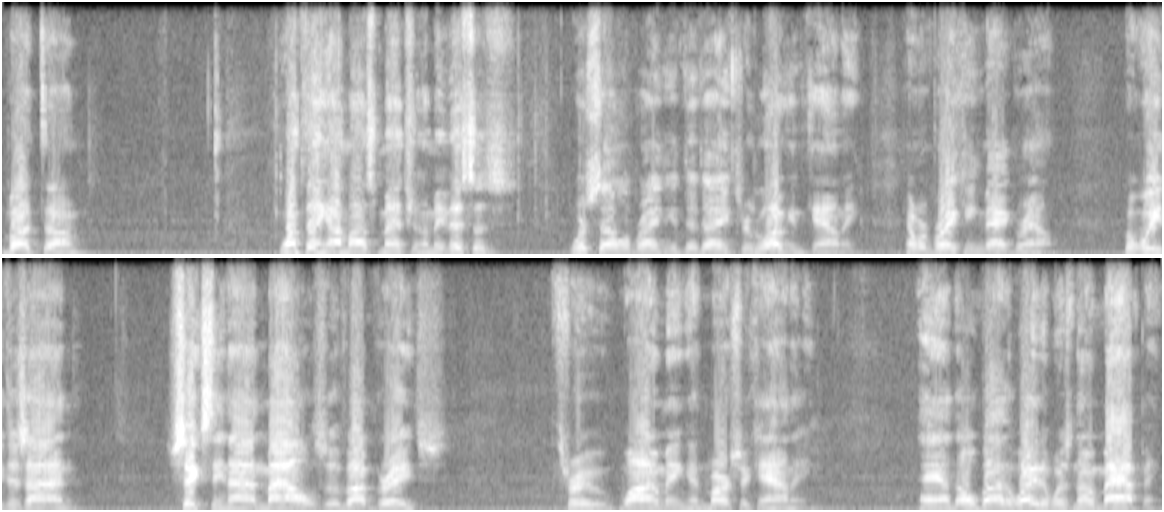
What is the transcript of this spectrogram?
But um, one thing I must mention, I mean, this is, we're celebrating it today through Logan County, and we're breaking that ground. But we designed 69 miles of upgrades through Wyoming and Mercer County. And oh, by the way, there was no mapping.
